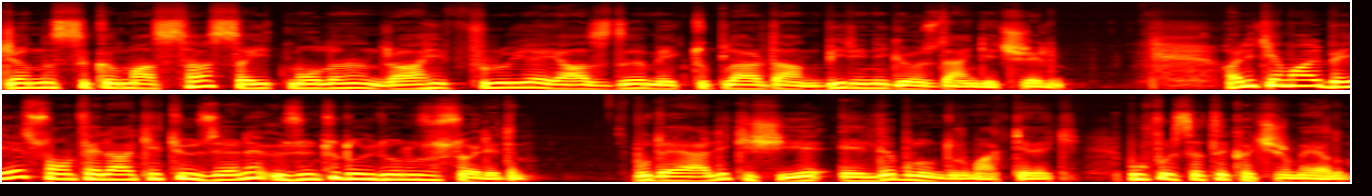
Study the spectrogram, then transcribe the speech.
Canınız sıkılmazsa Said Molla'nın Rahip Fru'ya yazdığı mektuplardan birini gözden geçirelim. Ali Kemal Bey'e son felaketi üzerine üzüntü duyduğunuzu söyledim. Bu değerli kişiyi elde bulundurmak gerek. Bu fırsatı kaçırmayalım.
